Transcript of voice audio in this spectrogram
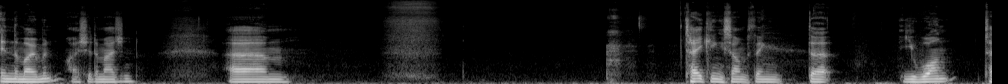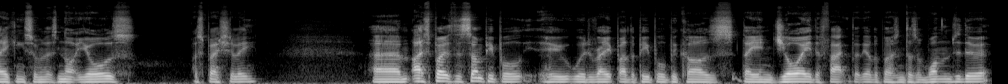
In the moment, I should imagine. Um, taking something that you want, taking something that's not yours, especially. Um, I suppose there's some people who would rape other people because they enjoy the fact that the other person doesn't want them to do it.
